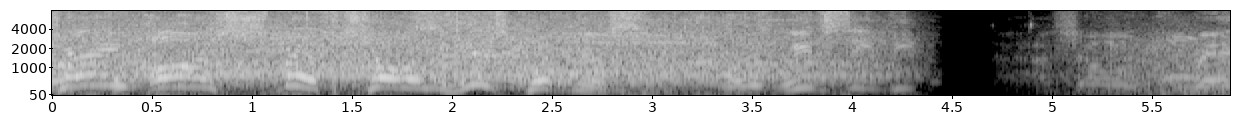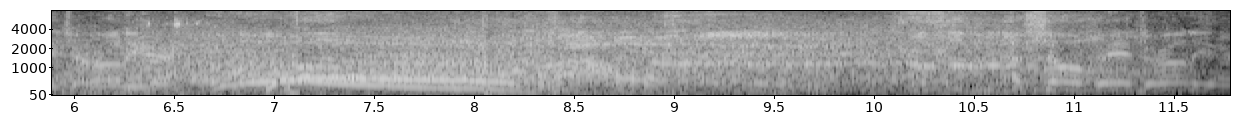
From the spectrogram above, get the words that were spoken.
J.R. Smith showing his quickness. Well, we've seen people. I showed Reg earlier. Oh! Wow. I showed Reg earlier.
